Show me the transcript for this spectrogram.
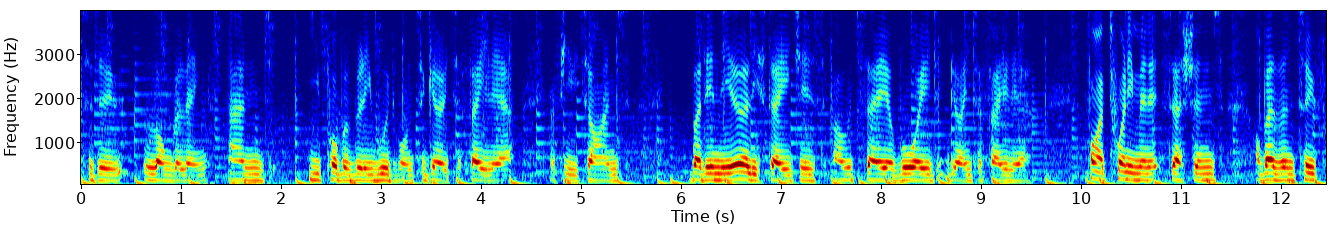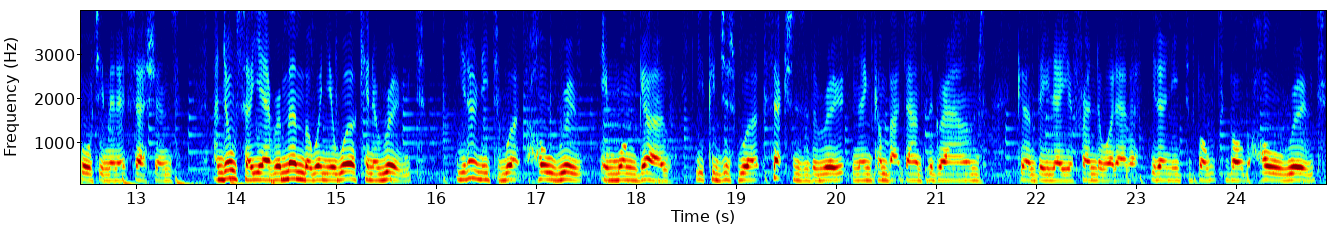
to do longer links and you probably would want to go to failure a few times. But in the early stages, I would say avoid going to failure. Five 20 minute sessions are better than two 40 minute sessions. And also, yeah, remember when you're working a route, you don't need to work the whole route in one go. You can just work sections of the route and then come back down to the ground, go and belay your friend or whatever. You don't need to bolt to bolt the whole route.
